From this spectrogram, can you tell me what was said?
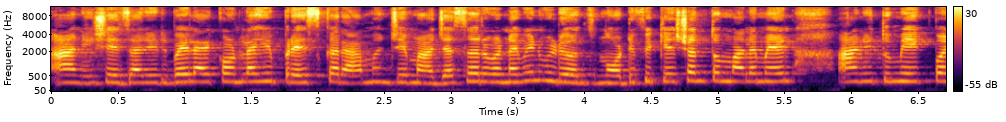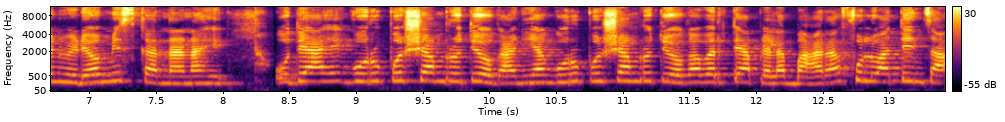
आणि शेजारील बेल आयकॉनलाही प्रेस करा. म्हणजे माझ्या सर्व नवीन व्हिडिओचं नोटिफिकेशन तुम्हाला मिळेल आणि तुम्ही एक पण व्हिडिओ मिस करणार नाही. उद्या आहे गुरुपुष्यामृत योग आणि या गुरुपुष्यामृत योगावरती आपल्याला बारा फुलवातींचा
